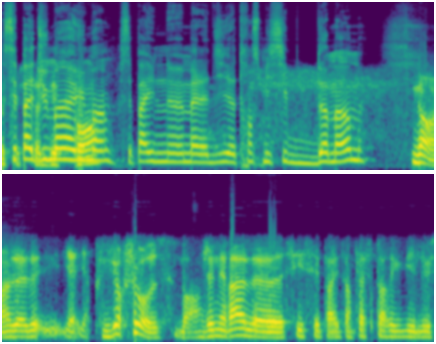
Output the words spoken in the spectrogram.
C'est pas d'humain à humain, c'est pas une maladie transmissible d'homme à homme. Non, il y, a plusieurs choses. Bon, en général, si c'est par exemple Aspergillus,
